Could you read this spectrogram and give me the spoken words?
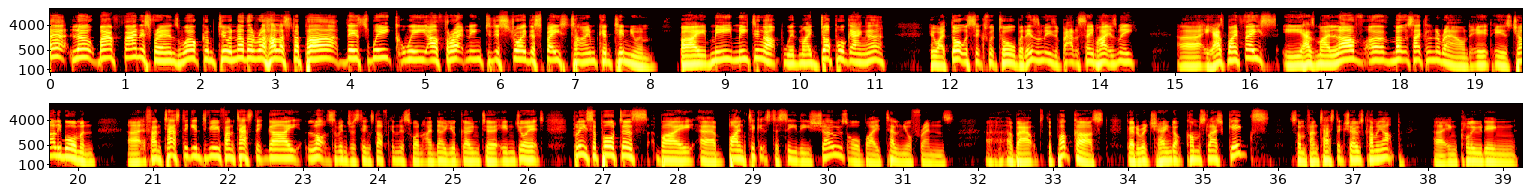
Hello, my finest friends. Welcome to another RHLSTP. This week, we are threatening to destroy the space time continuum by me meeting up with my doppelganger, who I thought was six foot tall, but isn't. He's about the same height as me. Uh, he has my face. He has my love of motorcycling around. It is Charley Boorman. Uh, fantastic interview, fantastic guy. Lots of interesting stuff in this one. I know you're going to enjoy it. Please support us by uh, buying tickets to see these shows or by telling your friends uh, about the podcast. Go to richardherring.com slash gigs. Some fantastic shows coming up, uh, including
